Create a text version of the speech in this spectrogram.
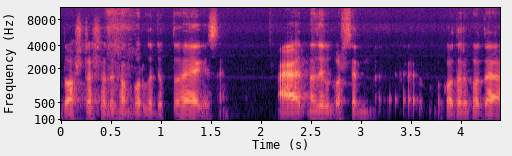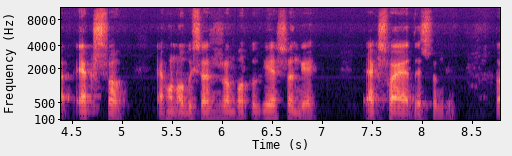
দশটার সাথে সম্পর্ক যুক্ত হয়ে গেছে। আয়াত নাজিল করছেন কথার কথা একশো। এখন অবিশ্বাসের সম্পর্ক কি এর সঙ্গে? একশো আয়াতের সঙ্গে। তো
